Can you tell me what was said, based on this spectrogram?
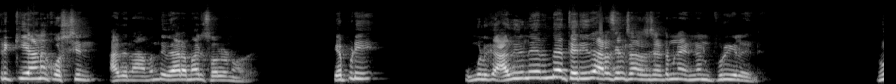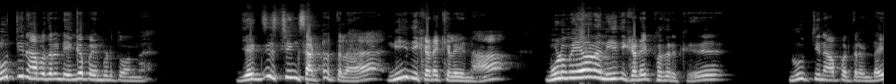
ட்ரிக்கியான கொஸ்டின் அது நான் வந்து வேறு மாதிரி சொல்லணும் அது. எப்படி? உங்களுக்கு அதுலேருந்தே தெரியுது அரசியல் சாசன சட்டம்னா என்னென்னு புரியலைன்னு நூற்றி நாற்பத்தி ரெண்டு எங்கே பயன்படுத்துவாங்க? எக்ஸிஸ்டிங் சட்டத்தில் நீதி கிடைக்கலைன்னா முழுமையான நீதி கிடைப்பதற்கு நூற்றி நாற்பத்தி ரெண்டை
